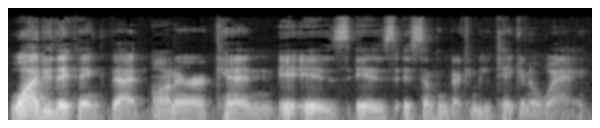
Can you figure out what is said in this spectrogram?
why do they think that honor can is is is something that can be taken away?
